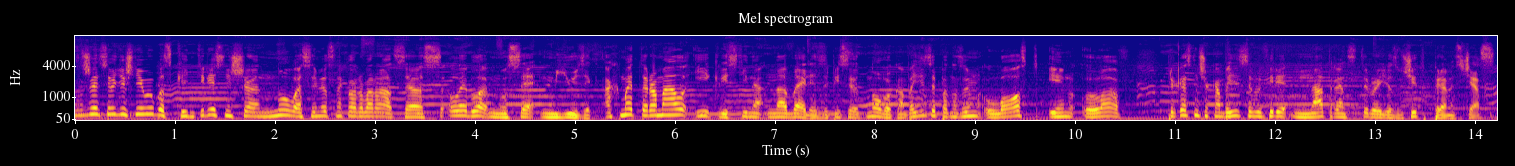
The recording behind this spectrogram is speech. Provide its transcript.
Продолжает сегодняшний выпуск интереснейшая новая совместная коллаборация с лейбла Muse Music. Ахмед Рамал и Кристина Навели записывают новую композицию под названием Lost in Love. Прекраснейшая композиция в эфире на Trans Radio звучит прямо сейчас.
